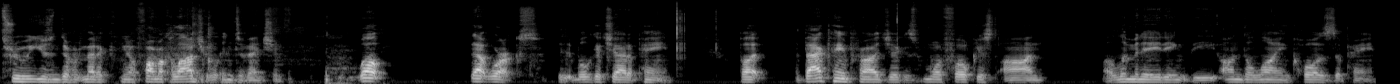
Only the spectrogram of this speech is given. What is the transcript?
through using different medic, you know, pharmacological intervention. Well, that works. It will get you out of pain, but the back pain project is more focused on eliminating the underlying causes of pain.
